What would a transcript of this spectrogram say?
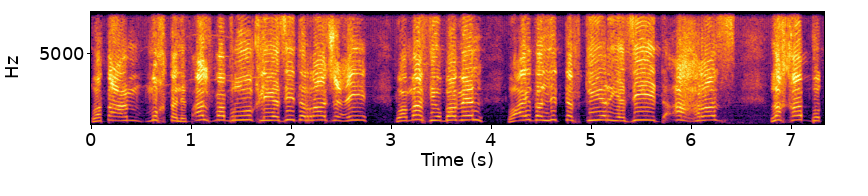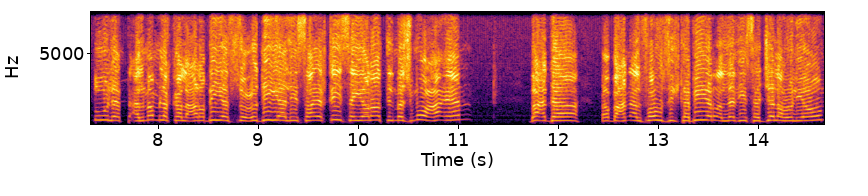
وطعم مختلف. ألف مبروك ليزيد الراجعي وماثيو بامل وأيضا للتفكير يزيد أحرز لقب بطولة المملكة العربية السعودية لسائقي سيارات المجموعة إن بعد طبعا الفوز الكبير الذي سجله اليوم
